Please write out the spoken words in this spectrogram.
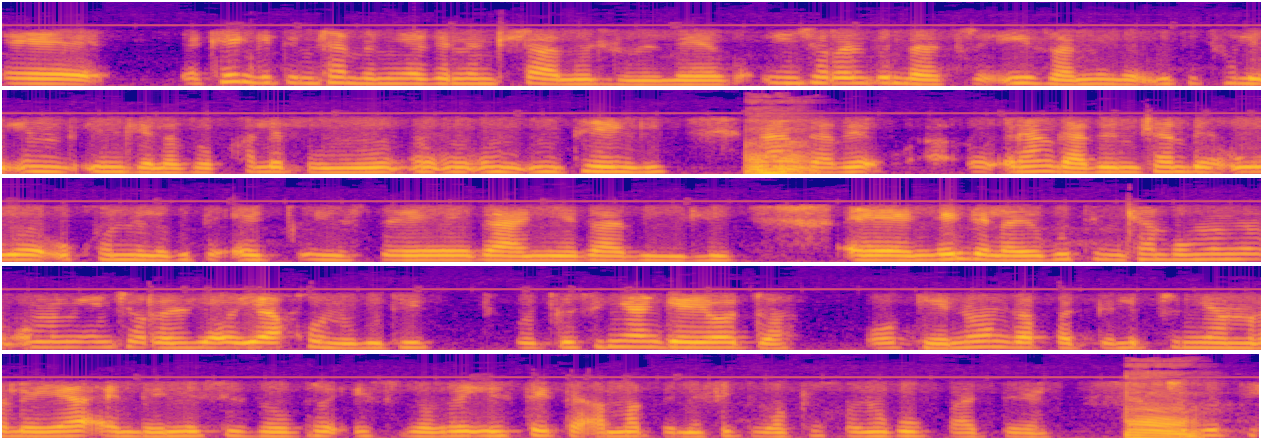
eh akhe ngithi mhlawumbe eminyakeni emihlanu edlulileko i-insurance industry izamile ukuthi ithole in- indlela zokuhalebha umu- u- u- umthengi nangabe nangabe mhlambe uwe ukhonile ukuthi ecise kanye kabili. Eh ngendlela yokuthi mhlambe omunye omunye insurance yakhona ukuthi ucisa inyanga eyodwa okay nongabhadela i-premium leya and then sizokure-instate ama-benefits wakho ikhona ukukubhadela. Mm. ukuthi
